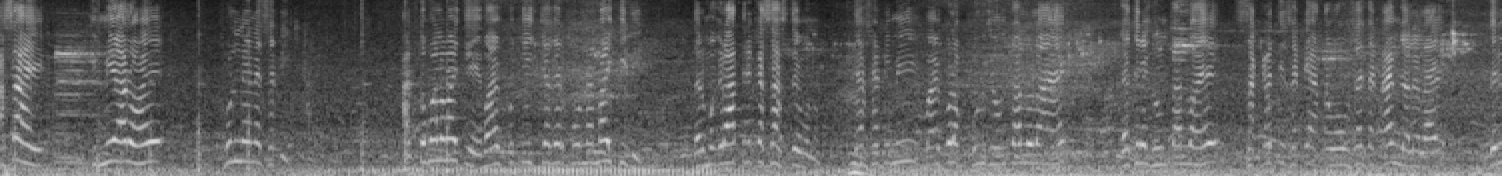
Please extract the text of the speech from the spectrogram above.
असं आहे की मी आलो आहे फुल नेण्यासाठी. आणि तुम्हाला माहिती आहे बायकोची इच्छा जर पूर्ण नाही केली तर मग रात्री कसं असते म्हणून? त्यासाठी मी बायकोला फुल घेऊन चाललेलो आहे गजरे घेऊन चाललो आहे. संक्रांतीसाठी आता व्यवसायाचा टाईम झालेला आहे. तरी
